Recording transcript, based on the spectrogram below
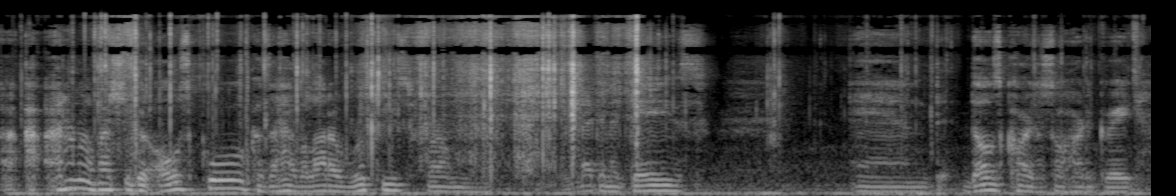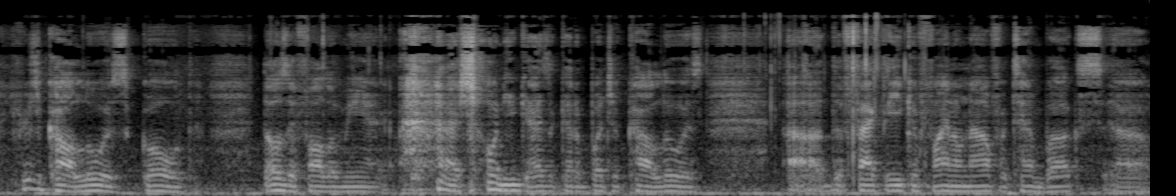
I, I don't know if I should go old school because I have a lot of rookies from back in the days and those cards are so hard to grade. Here's a Kyle Lewis gold. Those that follow me, I've shown you guys I got a bunch of Kyle Lewis. Uh, the fact that you can find them now for 10 bucks, um,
